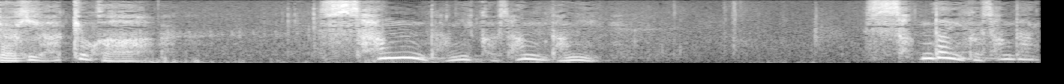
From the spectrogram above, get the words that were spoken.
여기 학교가 상당히 커, 상당히. 상당히 커, 상당히.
